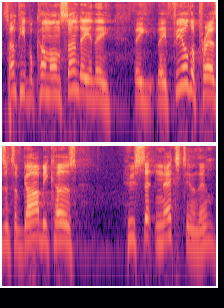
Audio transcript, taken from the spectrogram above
Some people come on Sunday and they they, they feel the presence of God because who's sitting next to them?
